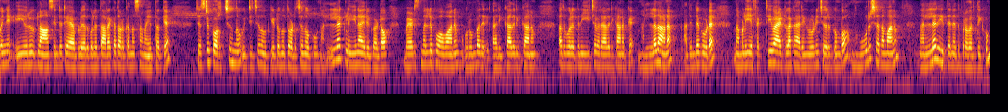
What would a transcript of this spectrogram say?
പിന്നെ ഈ ഒരു ഗ്ലാസിന്റെ ടേബിൾ അതുപോലെ തറയൊക്കെ തുടക്കുന്ന സമയത്തൊക്കെ ജസ്റ്റ് കുറച്ചൊന്ന് ഉറ്റിച്ച് നോക്കിയിട്ടൊന്ന് തുടച്ച് നോക്കൂ. നല്ല ക്ലീൻ ആയിരിക്കും കേട്ടോ. ബാഡ് സ്മെല്ല് പോവാനും ഉറുമ്പ് അരിക്കാതിരിക്കാനും അതുപോലെ തന്നെ ഈച്ച വരാതിരിക്കാനൊക്കെ നല്ലതാണ്. അതിന്റെ കൂടെ നമ്മൾ ഈ എഫക്റ്റീവ് ആയിട്ടുള്ള കാര്യങ്ങളൂടി ചേർക്കുമ്പോൾ നൂറ് ശതമാനം നല്ല രീതിയിൽ തന്നെ അത് പ്രവർത്തിക്കും.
